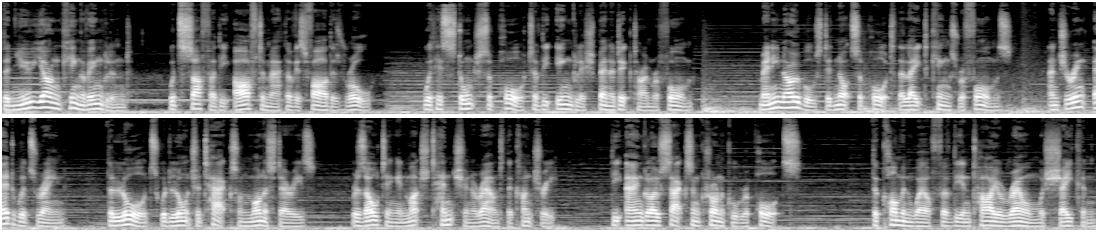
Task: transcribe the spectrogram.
The new young King of England would suffer the aftermath of his father's rule, with his staunch support of the English Benedictine reform. Many nobles did not support the late king's reforms, and during Edward's reign, the lords would launch attacks on monasteries, resulting in much tension around the country. The Anglo Saxon Chronicle reports the commonwealth of the entire realm was shaken.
